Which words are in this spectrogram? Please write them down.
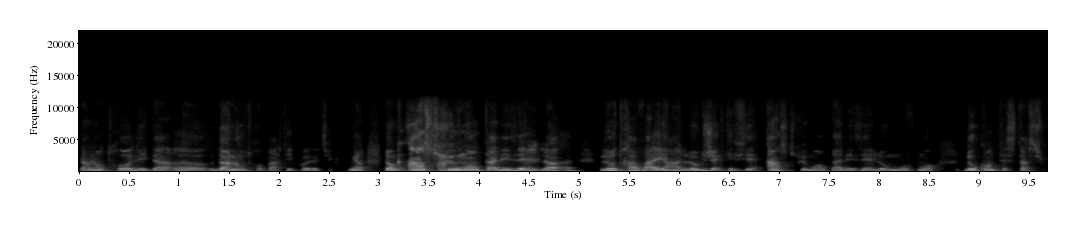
d'un autre leader, d'un autre parti politique. Donc, instrumentaliser le, travail, hein, l'objectif, c'est instrumentaliser le mouvement de contestation.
